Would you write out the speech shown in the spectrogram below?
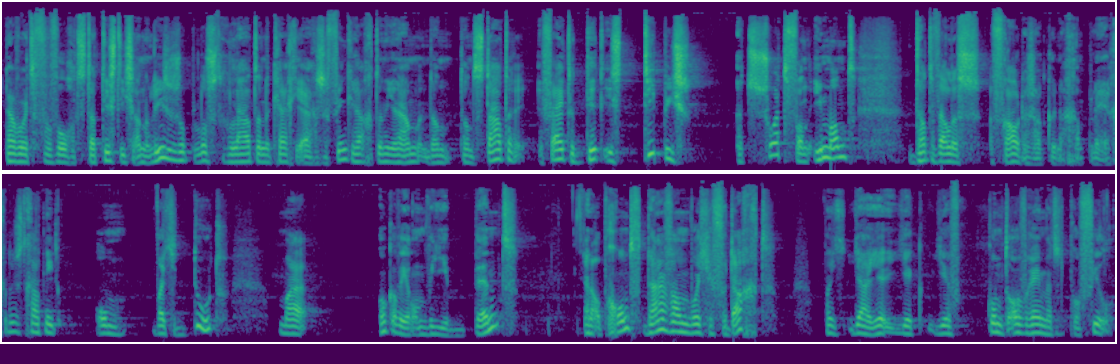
Daar wordt vervolgens statistische analyses op losgelaten. En dan krijg je ergens een vinkje achter je naam. En dan, dan staat er in feite: dit is typisch het soort van iemand dat wel eens fraude zou kunnen gaan plegen. Dus het gaat niet om wat je doet, maar ook alweer om wie je bent. En op grond daarvan word je verdacht. Want ja, je, je, je komt overeen met het profiel.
